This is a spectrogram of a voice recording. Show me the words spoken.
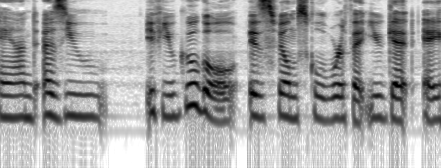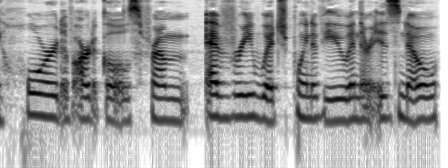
And as you if you Google, is film school worth it, you get a horde of articles from every which point of view, and there is no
